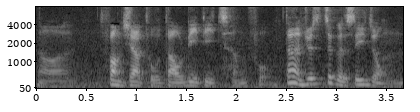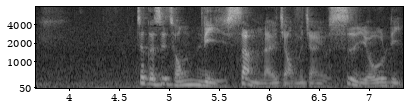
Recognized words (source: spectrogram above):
呃放下屠刀，立地成佛。当然，就是这个是一种，这个是从理上来讲，我们讲有事有理。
